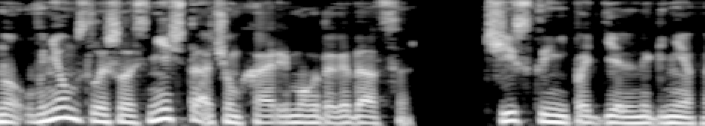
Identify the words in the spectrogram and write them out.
но в нем слышалось нечто, о чем Харри мог догадаться. Чистый неподдельный гнев.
